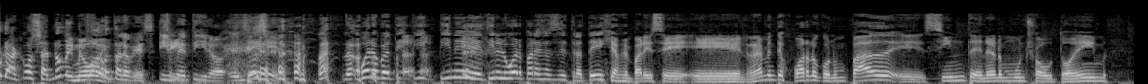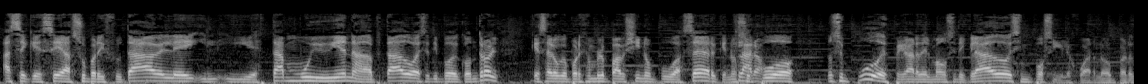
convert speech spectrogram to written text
una cosa, no me, importa voy. lo que es, y Sí. me tiro. Entonces, sí. Bueno, pero ti- ti- tiene, tiene lugar para esas estrategias, me parece. Eh, realmente jugarlo con un pad eh, sin tener mucho auto-aim hace que sea súper disfrutable y, y está muy bien adaptado a ese tipo de control, que es algo que, por ejemplo, PUBG no pudo hacer, que no Claro. se pudo no se pudo despegar del mouse y teclado, es imposible jugarlo. Pero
